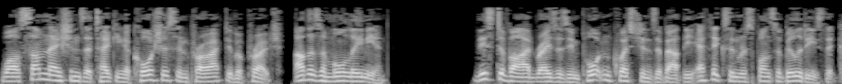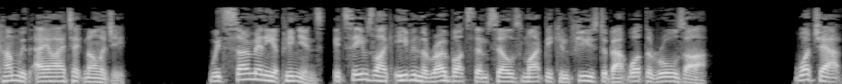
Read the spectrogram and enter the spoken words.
While some nations are taking a cautious and proactive approach, others are more lenient. This divide raises important questions about the ethics and responsibilities that come with AI technology. With so many opinions, it seems like even the robots themselves might be confused about what the rules are. Watch out,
